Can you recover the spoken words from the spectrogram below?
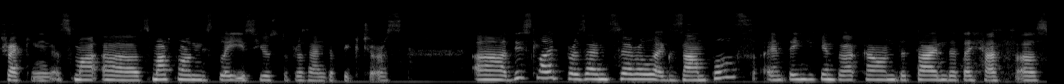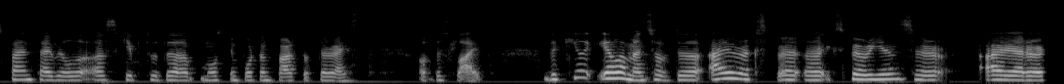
tracking. A smart, uh, smartphone display is used to present the pictures. Uh, this slide presents several examples and taking into account the time that I have uh, spent, I will skip to the most important part of the rest of the slides. The key elements of the AR exper uh, experience AR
